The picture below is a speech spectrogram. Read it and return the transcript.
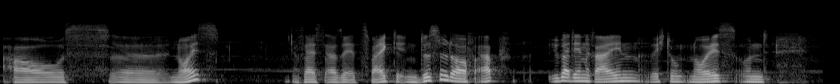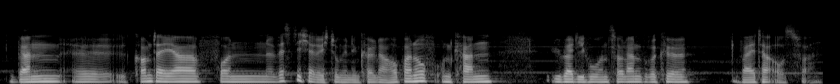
aus äh, Neuss. Das heißt also, er zweigte in Düsseldorf ab, über den Rhein Richtung Neuss und dann äh, kommt er ja von westlicher Richtung in den Kölner Hauptbahnhof und kann über die Hohenzollernbrücke weiter ausfahren.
